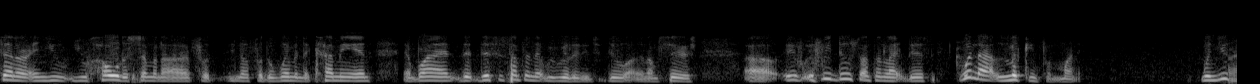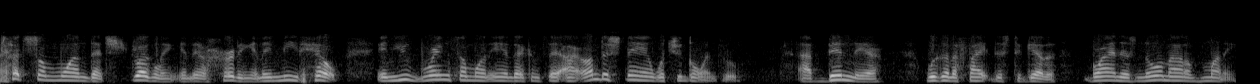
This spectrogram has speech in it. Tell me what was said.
center and you you hold a seminar for you know for the women to come in and Brian, th- this is something that we really need to do, and I'm serious. Uh, if if we do something like this, we're not looking for money. When you right. touch someone that's struggling and they're hurting and they need help, and you bring someone in that can say, "I understand what you're going through. I've been there. We're going to fight this together." Brian, there's no amount of money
